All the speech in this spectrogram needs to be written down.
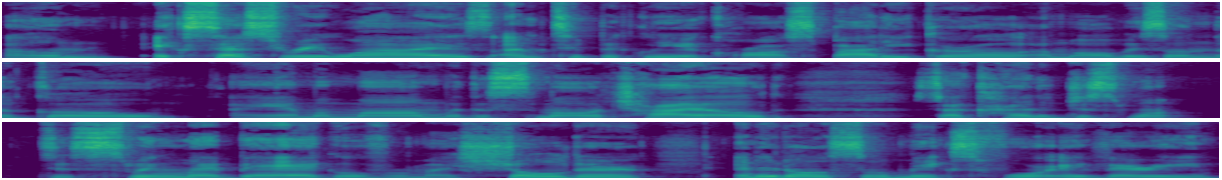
um, accessory wise, I'm typically a crossbody girl. I'm always on the go. I am a mom with a small child, so I kind of just want to swing my bag over my shoulder, and it also makes for a very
